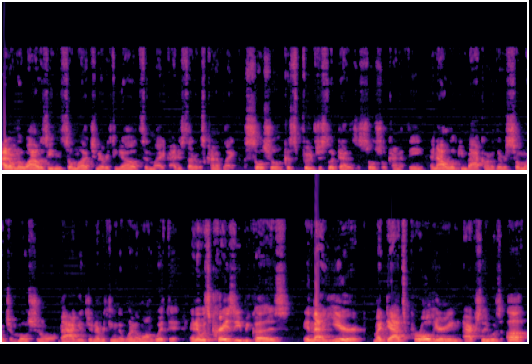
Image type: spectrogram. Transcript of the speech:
I don't know why I was eating so much and everything else. And like, I just thought it was kind of like social because food just looked at as a social kind of thing. And now looking back on it, there was so much emotional baggage and everything that went along with it. And it was crazy because in that year, my dad's parole hearing actually was up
